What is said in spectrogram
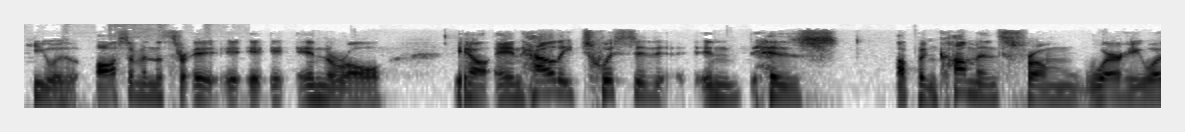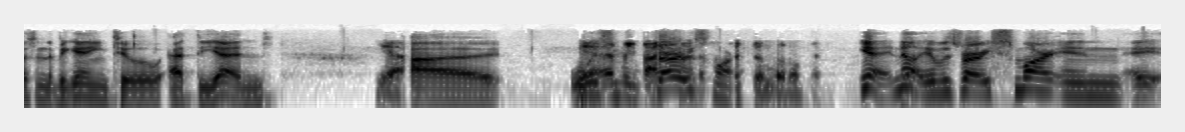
He was awesome in the th- in the role, you know, and how they twisted in his up and comings from where he was in the beginning to at the end Yeah. uh, Yeah, everybody very kind of smart. a little bit. Yeah, no, it was very smart, and I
